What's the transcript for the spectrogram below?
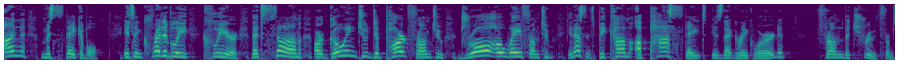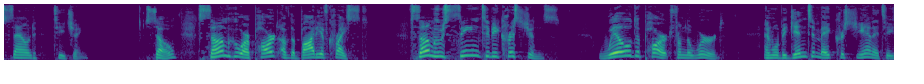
unmistakable. It's incredibly clear that some are going to depart from, to draw away from, to, in essence, become apostate, is that Greek word, from the truth, from sound teaching. So, some who are part of the body of Christ, some who seem to be Christians, will depart from the Word and will begin to make Christianity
